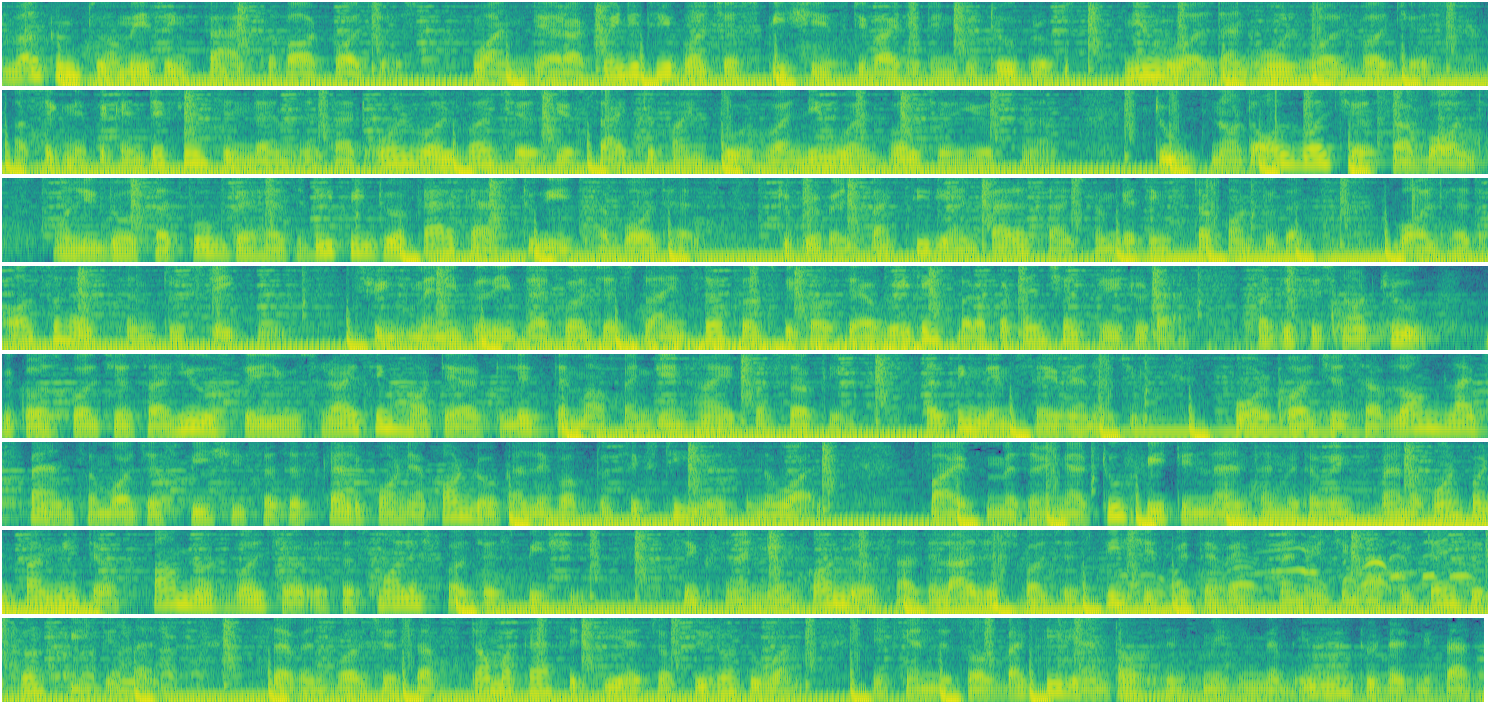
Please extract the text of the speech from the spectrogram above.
Welcome to Amazing Facts about Vultures. 1. There are 23 vulture species divided into two groups, New World and Old World vultures. A significant difference in them is that Old World vultures use sight to find food while New World vultures use smell. 2. Not all vultures are bald. Only those that poke their heads deep into a carcass to eat have bald heads, to prevent bacteria and parasites from getting stuck onto them. Bald head also helps them to stay cool. 3. Many believe that vultures fly in circles because they are waiting for a potential prey to die. But this is not true. Because vultures are used, they use rising hot air to lift them up and gain height by circling, helping them save energy. 4. Vultures have long lifespans. Some vulture species such as California condor can live up to 60 years in the wild. 5. Measuring at 2 feet in length and with a wingspan of 1.5 meter, palm-nut vulture is the smallest vulture species. 6. Andean condors are the largest vulture species with a wingspan reaching up to 10 to 12 feet in length. 7. Vultures have stomach acid pH of 0 to 1. It can dissolve bacteria and toxins making them immune to deadly pathogens.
